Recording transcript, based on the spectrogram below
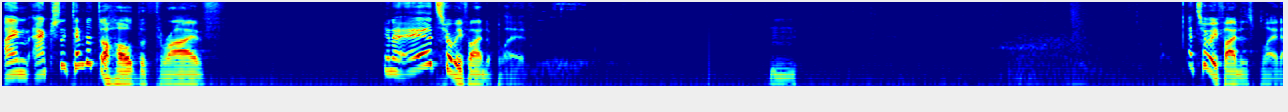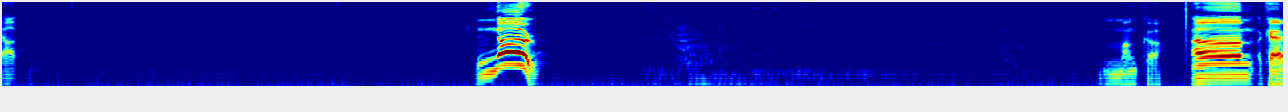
I'm actually tempted to hold the Thrive. You know, it's probably fine to play it. Hmm. It's how we find just play it out. No! Monka. Um, okay.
